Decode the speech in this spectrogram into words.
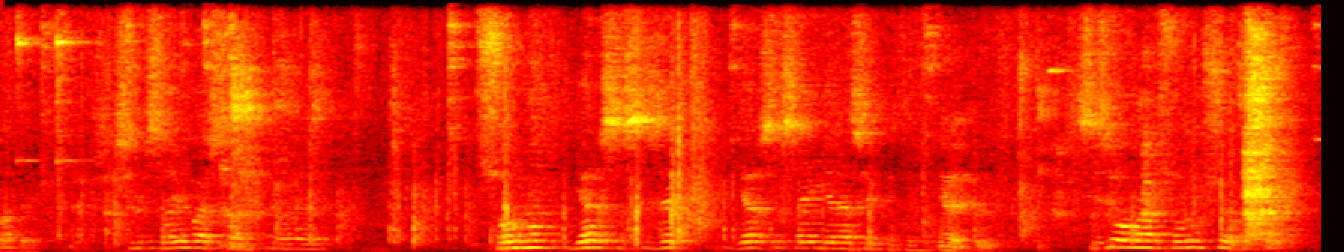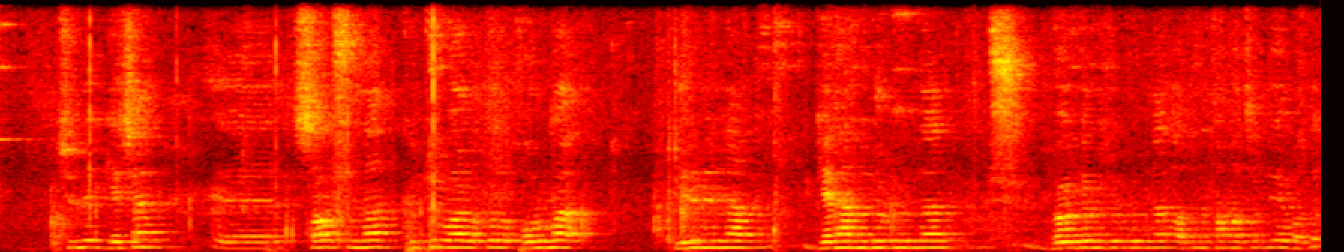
Bey. Şimdi Sayın Başkan, e, sorumun yarısı size, yarısı Sayın Genel Sekreterim. Evet, buyurun. Size olan sorum şu. Şimdi geçen e, Samsun'dan Kültür Varlıkları Koruma Biriminden, Genel Müdürlüğünden, Bölge Müdürlüğünden adını tam hatırlayamadım.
